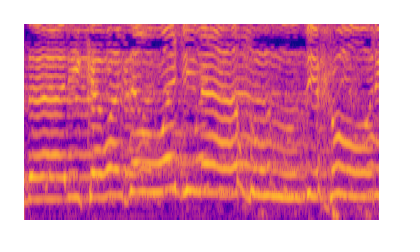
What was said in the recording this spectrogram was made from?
كذلك وزوجناهم بحور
